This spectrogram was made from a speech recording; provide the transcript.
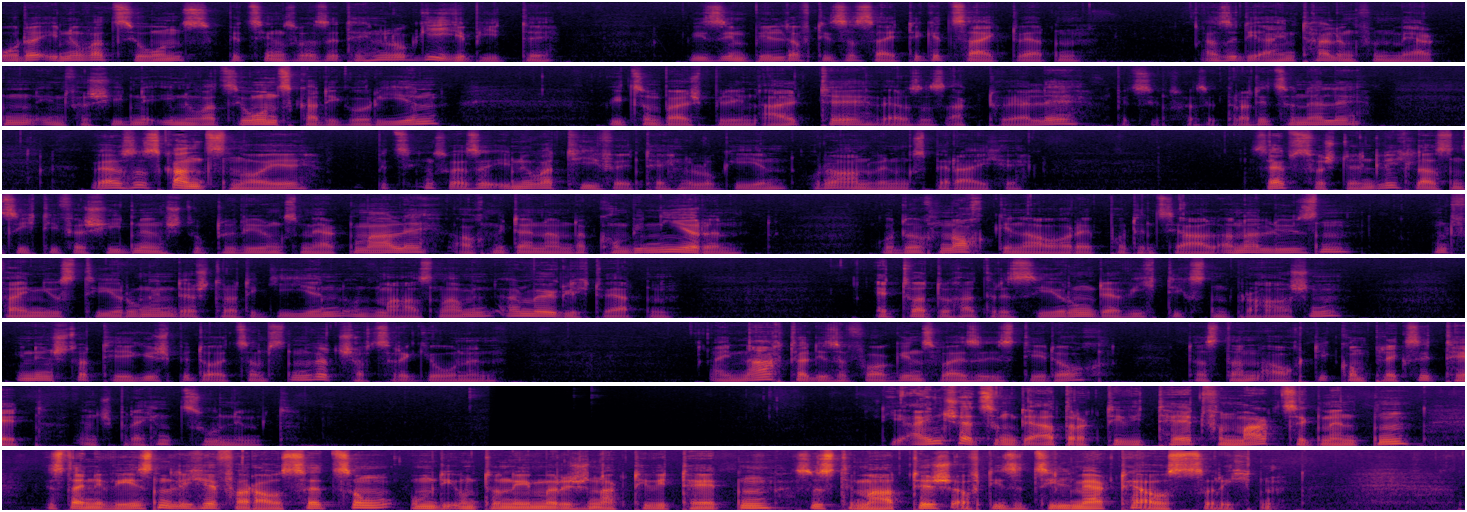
oder Innovations- bzw. Technologiegebiete, wie sie im Bild auf dieser Seite gezeigt werden, also die Einteilung von Märkten in verschiedene Innovationskategorien, wie zum Beispiel in alte versus aktuelle bzw. traditionelle versus ganz neue bzw. innovative Technologien oder Anwendungsbereiche. Selbstverständlich lassen sich die verschiedenen Strukturierungsmerkmale auch miteinander kombinieren, wodurch noch genauere Potenzialanalysen und Feinjustierungen der Strategien und Maßnahmen ermöglicht werden, etwa durch Adressierung der wichtigsten Branchen in den strategisch bedeutsamsten Wirtschaftsregionen. Ein Nachteil dieser Vorgehensweise ist jedoch, dass dann auch die Komplexität entsprechend zunimmt. Die Einschätzung der Attraktivität von Marktsegmenten ist eine wesentliche Voraussetzung, um die unternehmerischen Aktivitäten systematisch auf diese Zielmärkte auszurichten.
